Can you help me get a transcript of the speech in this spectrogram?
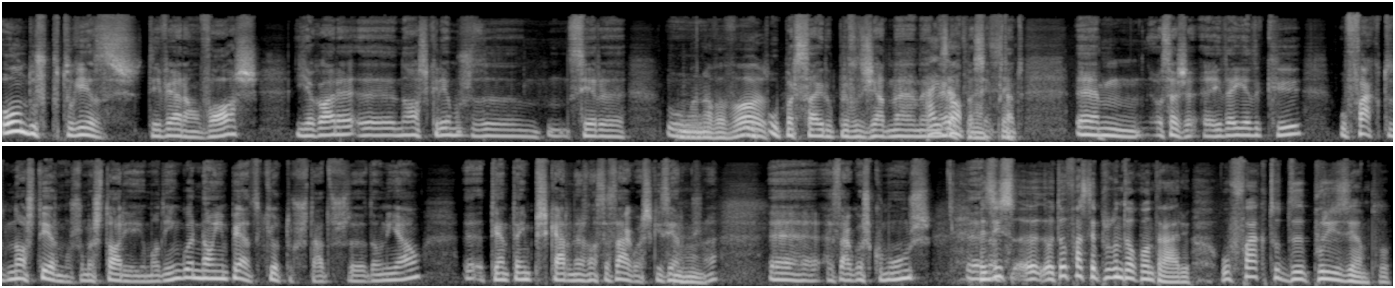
onde os portugueses tiveram voz e agora uh, nós queremos uh, ser o, uma nova voz, o, parceiro privilegiado na, na, ah, na Europa. Sim, portanto, um, ou seja, a ideia de que o facto de nós termos uma história e uma língua não impede que outros Estados da União tentem pescar nas nossas águas, se quisermos. Uhum. Uh, as águas comuns. Uh, Mas isso, uh, então faço a pergunta ao contrário. O facto de, por exemplo,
